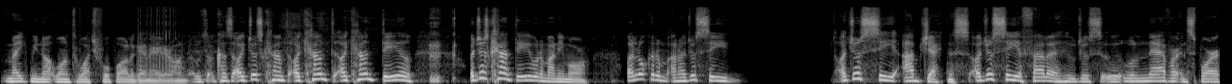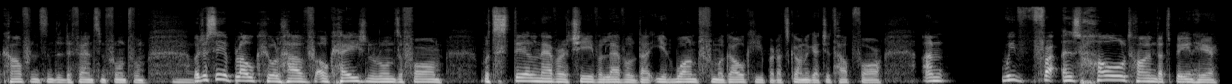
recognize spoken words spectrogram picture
make me not want to watch football again earlier on because I just can't. I can't. I can't deal. I just can't deal with him anymore. I look at him and I just see I just see abjectness. I just see a fella who just uh, will never inspire confidence in the defence in front of him. Mm. I just see a bloke who will have occasional runs of form, but still never achieve a level that you'd want from a goalkeeper that's going to get you top four. And we've for his whole time that's been here,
